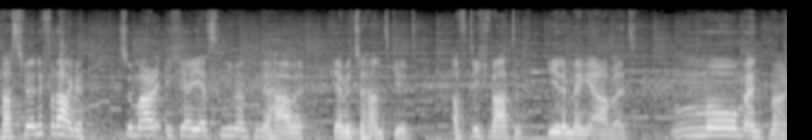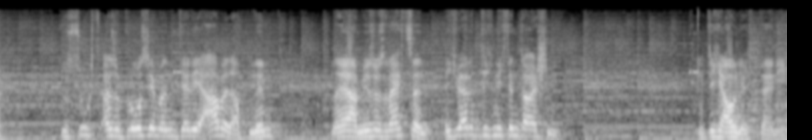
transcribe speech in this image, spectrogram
Was für eine Frage. Zumal ich ja jetzt niemanden mehr habe, der mir zur Hand geht. Auf dich wartet jede Menge Arbeit. Moment mal. Du suchst also bloß jemanden, der die Arbeit abnimmt? Naja, mir soll es recht sein. Ich werde dich nicht enttäuschen. Und dich auch nicht, Danny.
